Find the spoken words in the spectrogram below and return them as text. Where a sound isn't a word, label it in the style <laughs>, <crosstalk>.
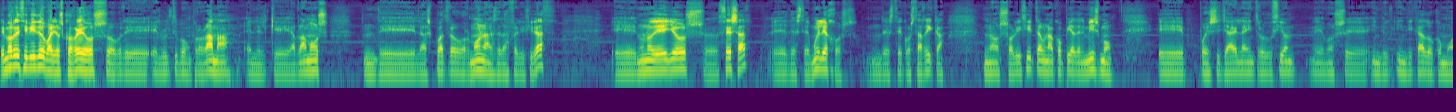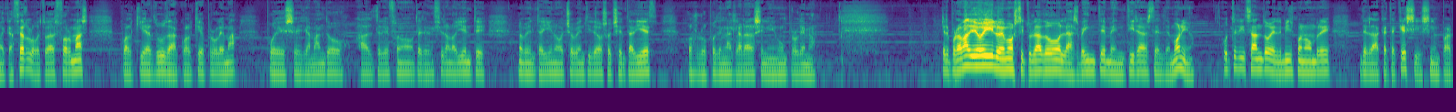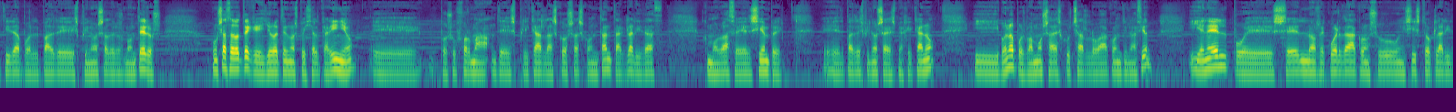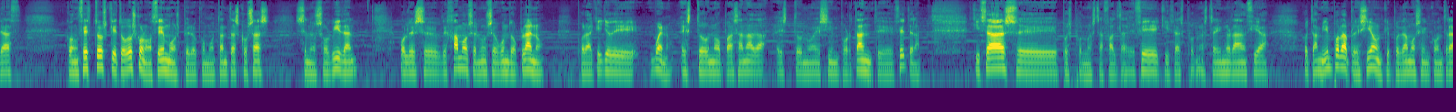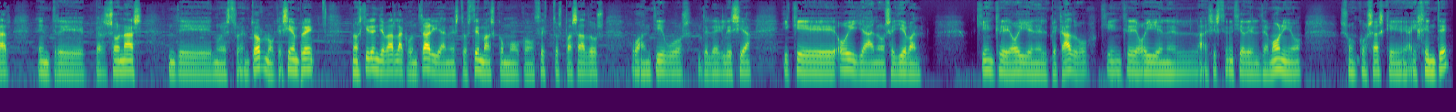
Hemos recibido varios correos sobre el último programa en el que hablamos de las cuatro hormonas de la felicidad. En uno de ellos, eh, César, eh, desde muy lejos, desde Costa Rica, nos solicita una copia del mismo. Eh, pues ya en la introducción hemos indi- indicado cómo hay que hacerlo. De todas formas, cualquier duda, cualquier problema, pues llamando al teléfono de atención al oyente 91 822 8010 os lo pueden aclarar sin ningún problema. El programa de hoy lo hemos titulado Las 20 mentiras del demonio, utilizando el mismo nombre de la catequesis impartida por el padre Espinosa de los Monteros, Un sacerdote que yo le tengo especial cariño eh, por su forma de explicar las cosas con tanta claridad como lo hace él siempre. El padre Espinosa es mexicano y bueno, pues vamos a escucharlo a continuación. Y en él, pues él nos recuerda con su, insisto, claridad conceptos que todos conocemos, pero como tantas cosas se nos olvidan o les eh, dejamos en un segundo plano por aquello de, bueno, esto no pasa nada, esto no es importante, etcétera. Quizás eh, pues por nuestra falta de fe, quizás por nuestra ignorancia o también por la presión que podamos encontrar entre personas de nuestro entorno que siempre nos quieren llevar la contraria en estos temas como conceptos pasados o antiguos de la Iglesia y que hoy ya no se llevan. ¿Quién cree hoy en el pecado? ¿Quién cree hoy en la existencia del demonio? Son cosas que hay gente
